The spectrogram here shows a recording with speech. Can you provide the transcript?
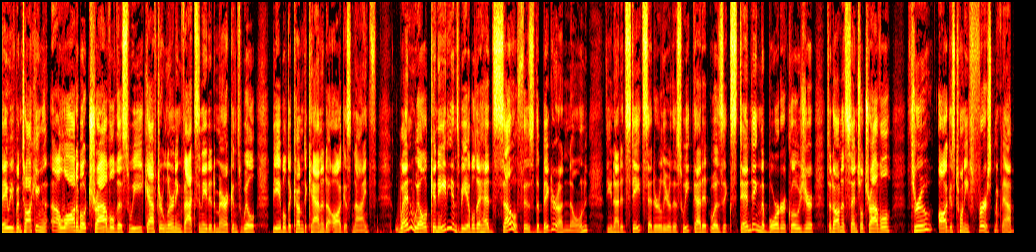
Hey, we've been talking a lot about travel this week after learning vaccinated Americans will be able to come to Canada August 9th. When will Canadians be able to head south is the bigger unknown. The United States said earlier this week that it was extending the border closure to non essential travel through August 21st, McNabb.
